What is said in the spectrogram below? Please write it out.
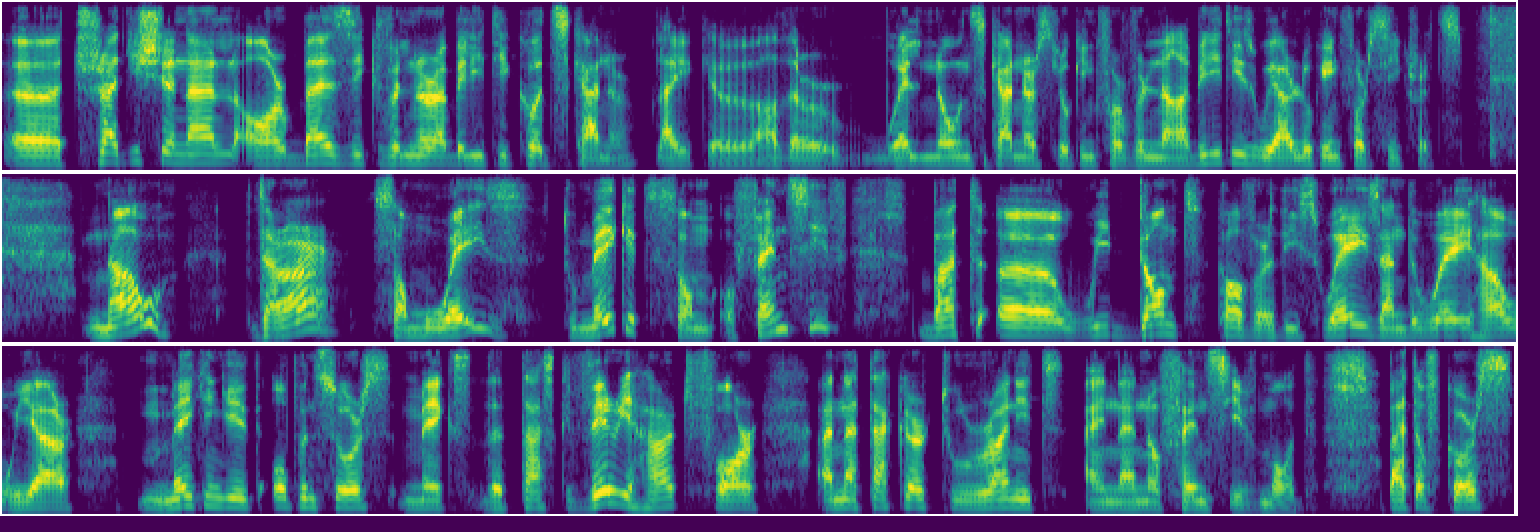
uh, traditional or basic vulnerability code scanner, like uh, other well known scanners looking for vulnerabilities. We are looking for secrets. Now, there are some ways to make it some offensive, but uh, we don't cover these ways and the way how we are making it open source makes the task very hard for an attacker to run it in an offensive mode. But of course,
